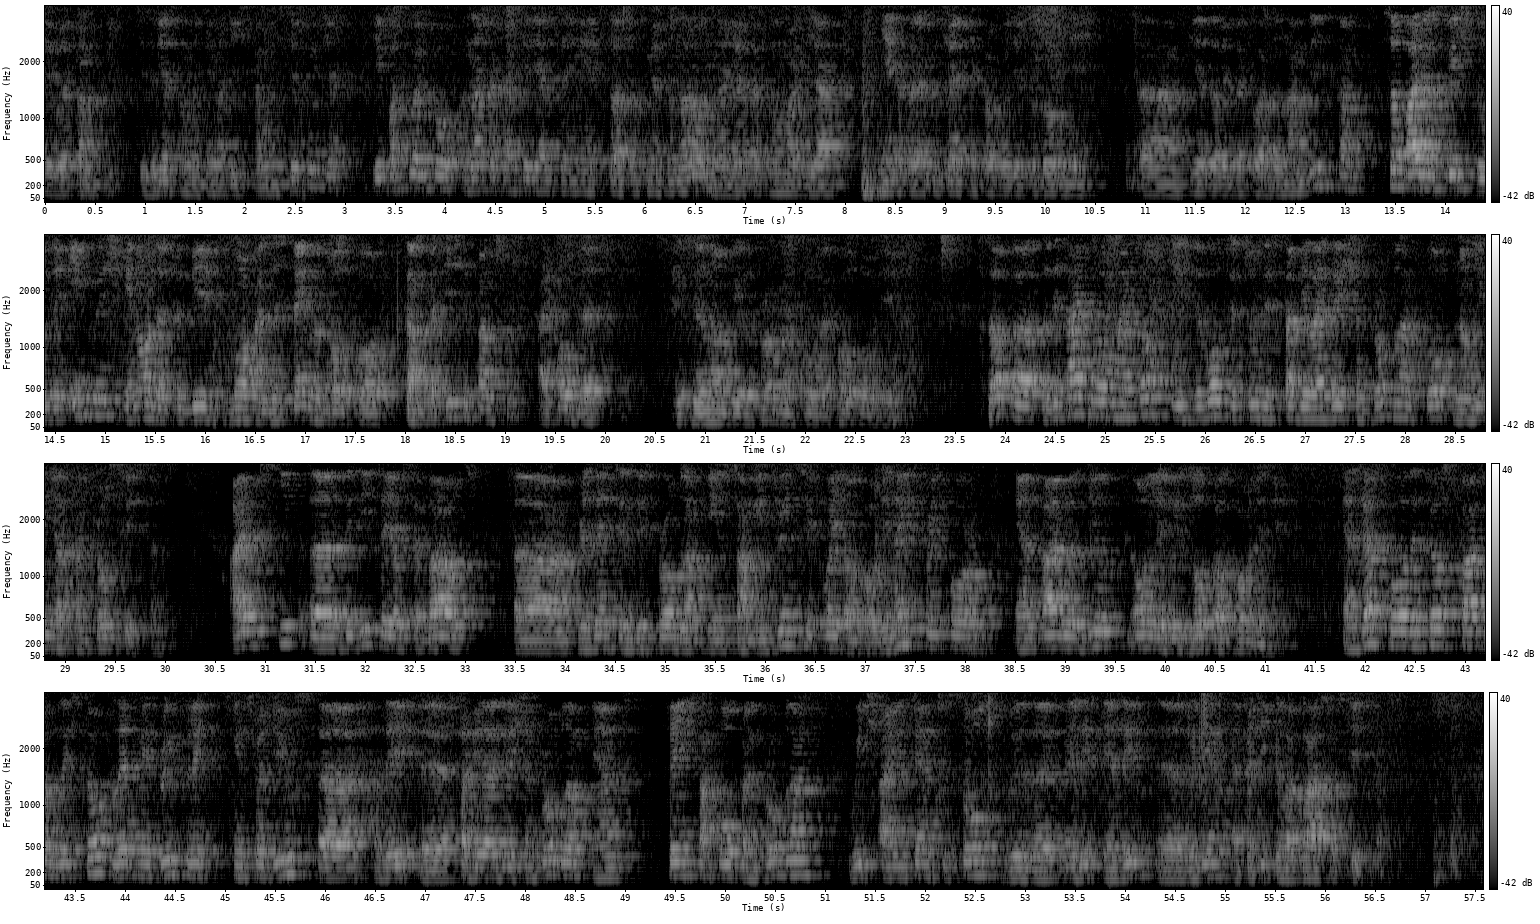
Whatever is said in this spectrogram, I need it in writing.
конференции в этом известном математическом институте. И поскольку наша конференция имеет статус международной, я так думаю, для некоторых участников будет удобнее uh, следовать докладу на английском. So I will switch to the English in order to be more understandable for some participants. I hope that it will not be a problem for the whole audience. So uh, the title of my talk is devoted to the stabilization problem for nonlinear control systems. I will skip uh, the details about uh, presenting this problem in some intrinsic way or coordinate-free form, and I will deal only with local coordinates. And just for the first part of this talk, let me briefly introduce uh, the uh, stabilization problem and face some open problem which I intend to solve with, uh, as it, as it, uh, within a particular class of systems.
